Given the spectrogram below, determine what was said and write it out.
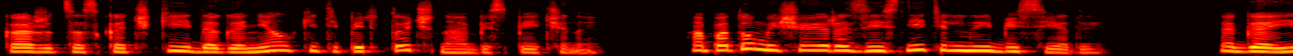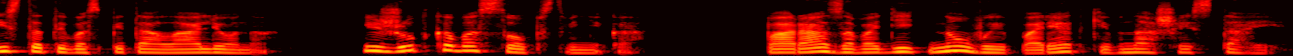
кажется, скачки и догонялки теперь точно обеспечены. А потом еще и разъяснительные беседы. Эгоиста ты воспитала, Алена и жуткого собственника. Пора заводить новые порядки в нашей стае.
